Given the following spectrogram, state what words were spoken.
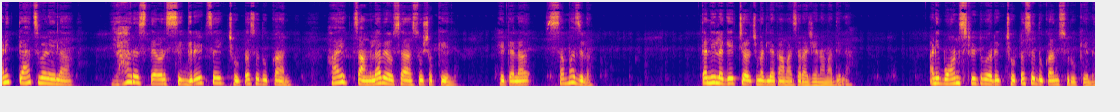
आणि त्याच वेळेला ह्या रस्त्यावर सिगरेटचं एक छोटंसं दुकान हा एक चांगला व्यवसाय असू शकेल हे त्याला समजलं. त्यांनी लगेच चर्चमधल्या कामाचा राजीनामा दिला. आणि बॉन्ड स्ट्रीटवर एक छोटंसं दुकान सुरू केलं.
